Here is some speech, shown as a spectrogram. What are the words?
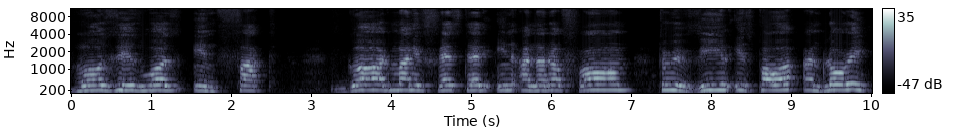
Moses was in fact God manifested in another form to reveal his power and glory.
